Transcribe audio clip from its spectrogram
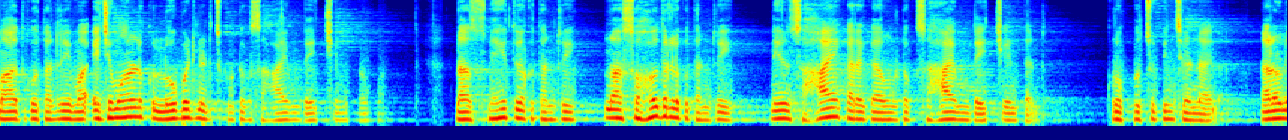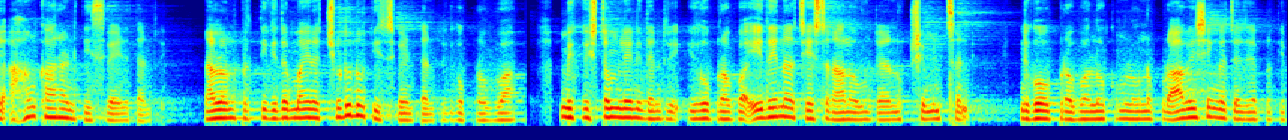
మా అదుగో తండ్రి మా యజమానులకు లోబడి నడుచుకుంటకు సహాయం దయచేయండి ప్రభు నా స్నేహితులకు తండ్రి నా సహోదరులకు తండ్రి నేను సహాయకరంగా ఉండటకు సహాయం దయచేయండి తండ్రి. కృప చూపించండి ఆయన నాలోని అహంకారాన్ని తీసివేయండి తండ్రి. నాలోని ప్రతి విధమైన చెడును తీసివేయండి తండ్రి. ఇదిగో ప్రభు మీకు ఇష్టం లేని తండ్రి ఇదిగో ప్రభు ఏదైనా చేష్ట నాలో ఉంటే నన్ను క్షమించండి. ఇదిగో ప్రభు లోకంలో ఉన్నప్పుడు ఆవేశంగా చేసే ప్రతి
